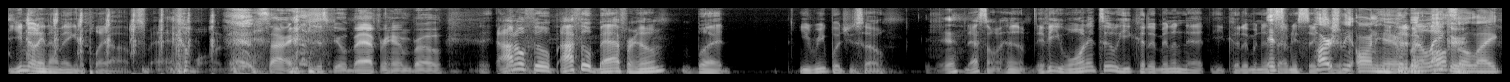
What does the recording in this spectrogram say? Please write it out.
You know they're not making the playoffs, man. Come on, man. Sorry, I just feel bad for him, bro. I don't feel I feel bad for him, but you reap what you sow. Yeah. That's on him. If he wanted to, he could have been a net. He could have been a it's 76. partially on him, could've but been a Laker. also like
